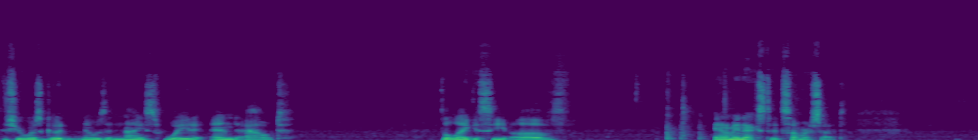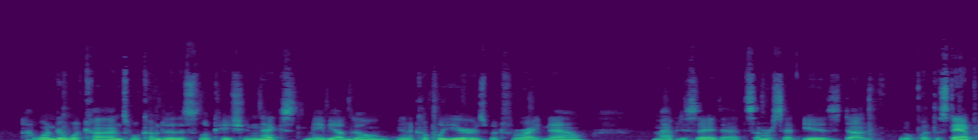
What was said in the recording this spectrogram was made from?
This year was good, and it was a nice way to end out the legacy of Anime Next at Somerset. I wonder what cons will come to this location next. Maybe I'll go in a couple of years, but for right now, I'm happy to say that Somerset is done. We'll put the stamp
